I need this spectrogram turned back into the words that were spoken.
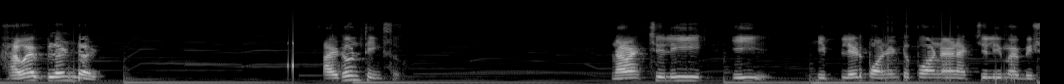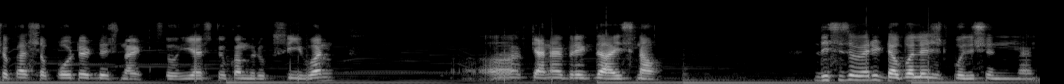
Have I blundered I don't think so. Now actually he he played pawn into pawn and actually my bishop has supported this knight. So he has to come rook c1. Uh, can I break the ice now? This is a very double-edged position man.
